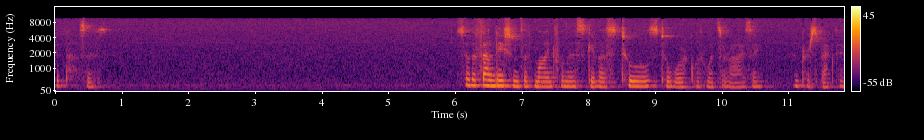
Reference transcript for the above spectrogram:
It passes. So the foundations of mindfulness give us tools to work with what's arising and perspective.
